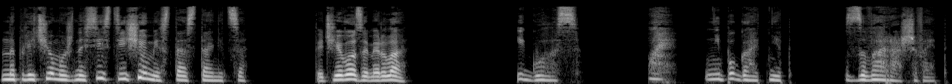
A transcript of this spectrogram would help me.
На плечо можно сесть, еще места останется. «Ты чего замерла?» И голос. Ой, не пугает, нет, завораживает.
